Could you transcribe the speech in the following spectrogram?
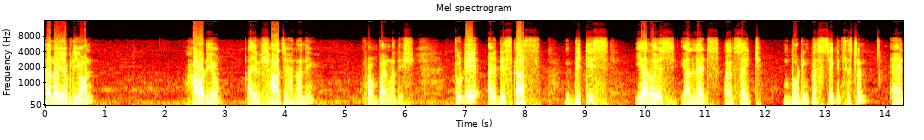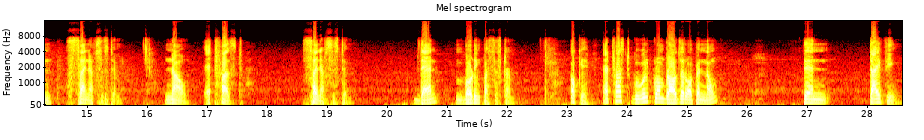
Hello everyone, how are you? I am Shahjahan Ali from Bangladesh. Today I discuss British Airways Airlines website boarding pass check-in system and sign-up system. Now, at first, sign-up system, then boarding pass system. Okay, at first Google Chrome browser open now, then typing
